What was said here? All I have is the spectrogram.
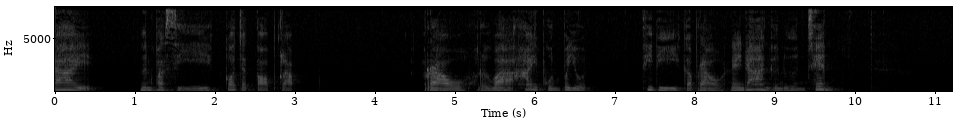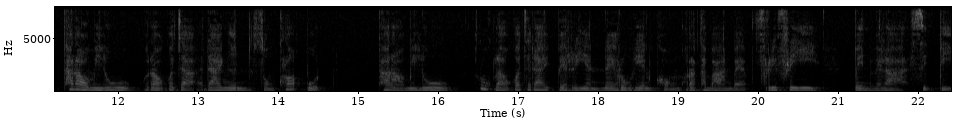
ได้ เงินภาษีก็จะตอบกลับ เราหรือว่าให้ผลประโยชน์ที่ดีกับเราในด้านอื่นๆ เช่น ถ้าเรามีลูกเราก็จะได้เงินสงเคราะห์บุตร ถ้าเรามีลูก ลูกเราก็จะได้ไปเรียนในโรงเรียนของรัฐบาลแบบฟรีๆ เป็นเวลา 10 ปี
